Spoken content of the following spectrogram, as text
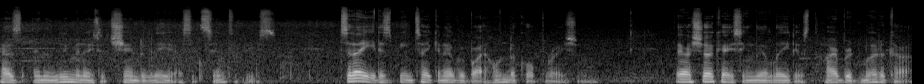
has an illuminated chandelier as its centerpiece. Today it has been taken over by Honda Corporation. They are showcasing their latest hybrid motor car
